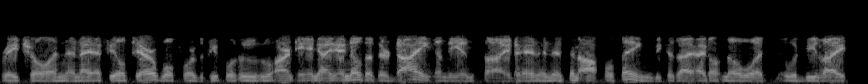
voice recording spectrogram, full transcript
Rachel, and, and I feel terrible for the people who, who aren't, and I, I know that they're dying on the inside, and, and it's an awful thing because I, I don't know what it would be like.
